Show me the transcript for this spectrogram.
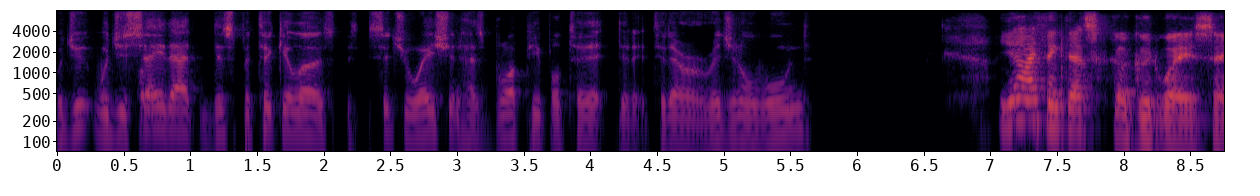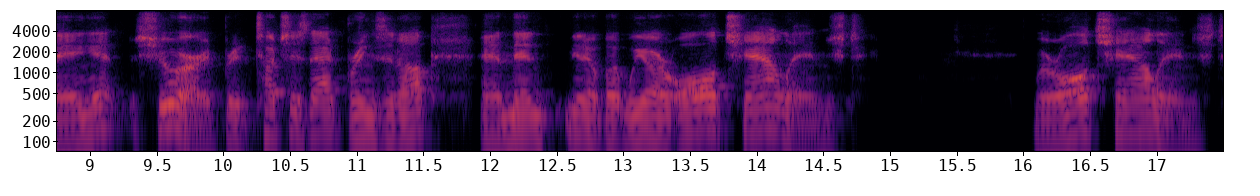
Would you would you say that this particular situation has brought people to to their original wound? Yeah, I think that's a good way of saying it. Sure, it, it touches that, brings it up, and then you know, but we are all challenged. We're all challenged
